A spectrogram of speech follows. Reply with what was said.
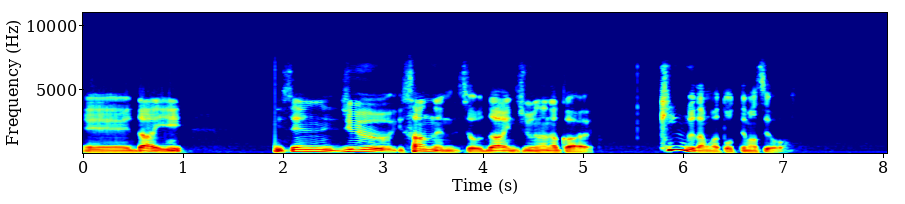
えー第2013年ですよ、第17回、キングダムが撮ってますよ。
